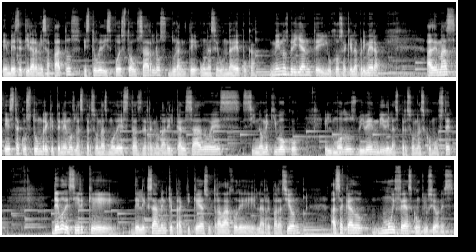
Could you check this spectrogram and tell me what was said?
En vez de tirar mis zapatos, estuve dispuesto a usarlos durante una segunda época, menos brillante y lujosa que la primera. Además, esta costumbre que tenemos las personas modestas de renovar el calzado es, si no me equivoco, el modus vivendi de las personas como usted. Debo decir que del examen que practiqué a su trabajo de la reparación, ha sacado muy feas conclusiones.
